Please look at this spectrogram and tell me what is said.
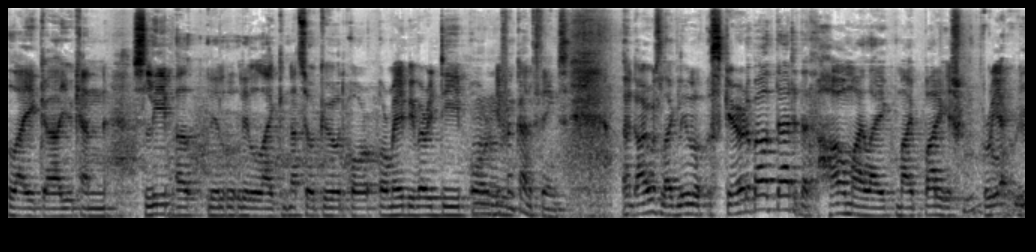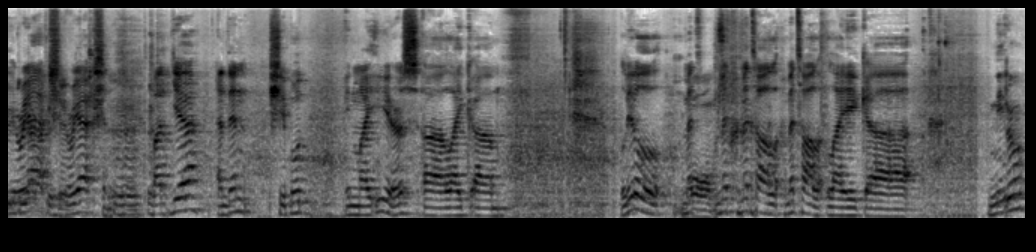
like uh, you can sleep a little, little like not so good or or maybe very deep or Mm. different kind of things. And i was like a little scared about that that how my like my body is rea- reaction. reaction. But yeah and then she put in my ears uh, like um, little met- met- metal metal like uh, Needle?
